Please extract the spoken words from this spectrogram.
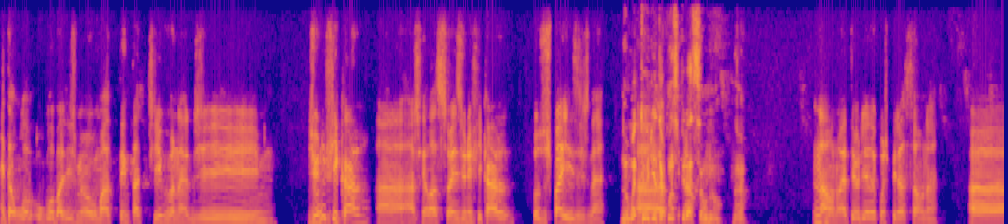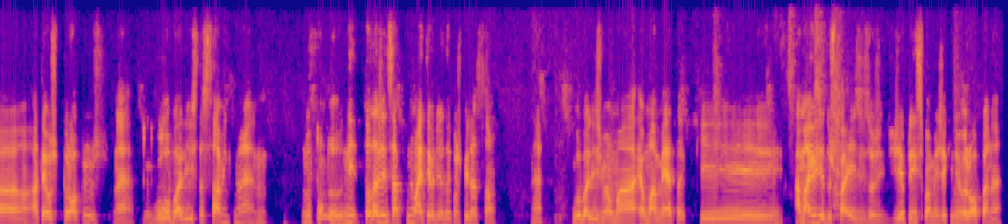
então, o globalismo é uma tentativa né, de, de unificar a, as relações e unificar todos os países, né? Não é uma teoria da conspiração, não, né? Não, não é teoria da conspiração, né? Uh, até os próprios né, globalistas sabem que não é. No fundo, toda a gente sabe que não é teoria da conspiração. Né? O globalismo é uma, é uma meta que a maioria dos países hoje em dia, principalmente aqui na Europa, né,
